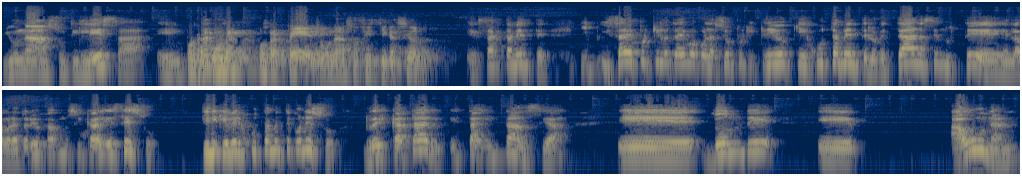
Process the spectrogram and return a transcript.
y una sutileza eh, importante. Un, respeto, una sofisticación. Exactamente. Y, ¿sabes por qué lo traigo a colación? Porque creo que justamente lo que están haciendo ustedes en Laboratorio Hub Musical es eso. Tiene que ver justamente con eso. Rescatar estas instancias eh, donde eh, aunan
